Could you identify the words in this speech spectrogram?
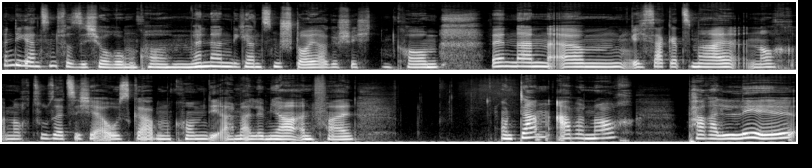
wenn die ganzen Versicherungen kommen, wenn dann die ganzen Steuergeschichten kommen, wenn dann, ähm, ich sag jetzt mal, noch, noch zusätzliche Ausgaben kommen, die einmal im Jahr anfallen. Und dann aber noch parallel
